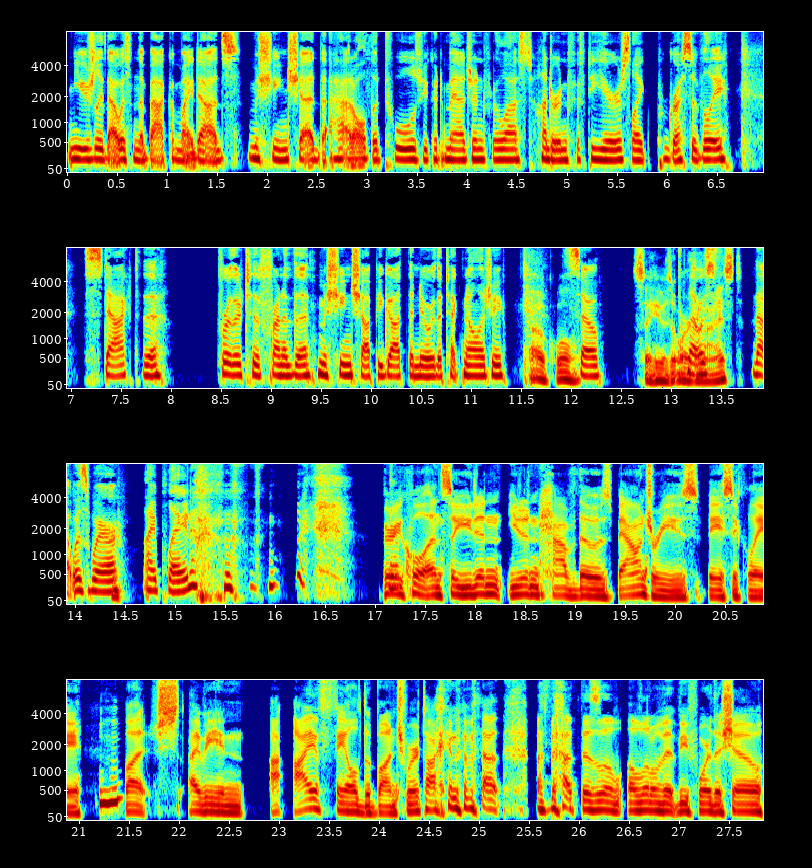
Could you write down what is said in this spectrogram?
And usually that was in the back of my dad's machine shed that had all the tools you could imagine for the last 150 years, like progressively stacked. The further to the front of the machine shop you got, the newer the technology. Oh, cool. So, So he was was- organized. that was where I played. Very cool. And so you didn't you didn't have those boundaries basically, Mhm. but sh- I mean. I, I've failed a bunch. We were talking about about this a, a little bit before the show,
